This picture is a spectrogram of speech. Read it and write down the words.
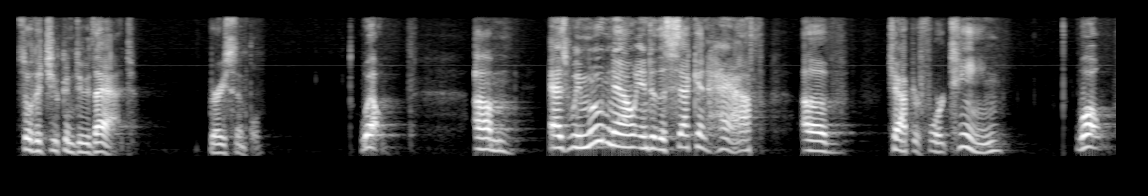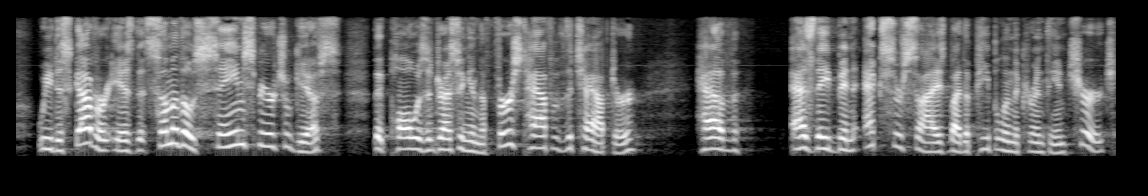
so that you can do that. Very simple. Well, um, as we move now into the second half of chapter 14, what we discover is that some of those same spiritual gifts that Paul was addressing in the first half of the chapter have, as they've been exercised by the people in the Corinthian church,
